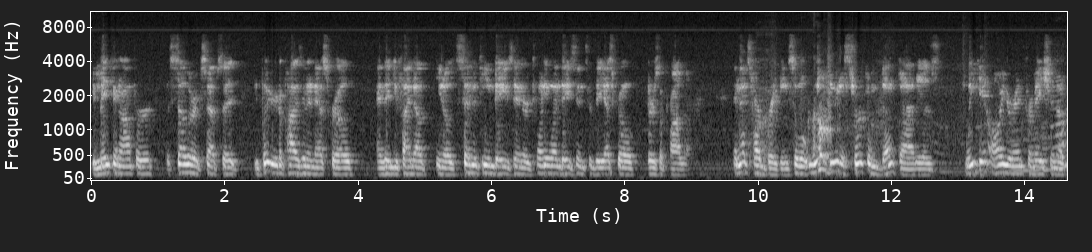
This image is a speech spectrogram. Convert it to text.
You make an offer, the seller accepts it, you put your deposit in escrow, and then you find out, you know, 17 days in or 21 days into the escrow, there's a problem. And that's heartbreaking. So what we do to circumvent that is we get all your information up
